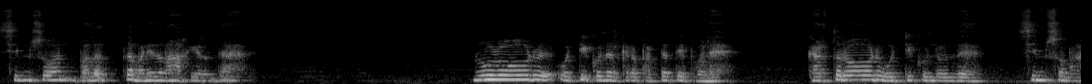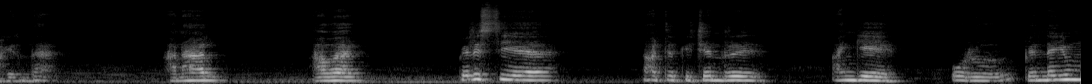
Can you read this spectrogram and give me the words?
சிம்சோன் பலத்த மனிதனாக இருந்தார். நூலோடு ஒட்டி கொண்டிருக்கிற பட்டத்தை போல கர்த்தரோடு ஒட்டி கொண்டிருந்த சிம்சோனாக இருந்தார். ஆனால் அவர் பெலிஸ்திய நாட்டுக்கு சென்று அங்கே ஒரு பெண்ணையும்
